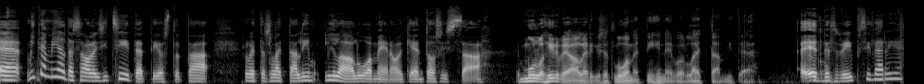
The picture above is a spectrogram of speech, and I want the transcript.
Äh, mitä mieltä sä olisit siitä, että jos tota, ruvettaisiin laittaa li- lilaa luomeen oikein tosissaan? Mulla on hirveän allergiset luomet, niihin ei voi laittaa mitään. Entäs ripsiväriä?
